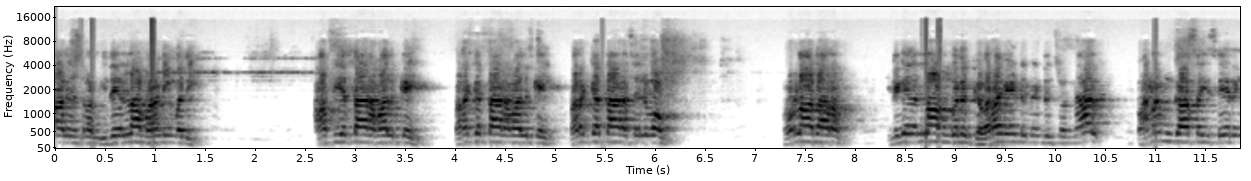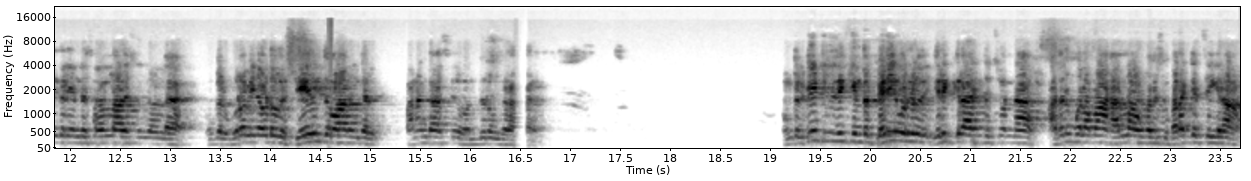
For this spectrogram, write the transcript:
அலிஸ்லாம் இதெல்லாம் மன ஆபியத்தான வாழ்க்கை வரக்கத்தான வாழ்க்கை வரக்கத்தான செல்வம் பொருளாதாரம் இவைகளெல்லாம் உங்களுக்கு வர வேண்டும் என்று சொன்னால் பணம் காசை சேருங்கள் என்று சல்லல்லாஹு அலைஹி சொல்லல உங்கள் உறவினோடு சேர்ந்து வாருங்கள் பணம் காசு வந்துருங்கிறார்கள் உங்கள் வீட்டில் இருக்கின்ற பெரியவர்கள் இருக்கிறார் என்று சொன்னால் அதன் மூலமாக அல்லாஹ் உங்களுக்கு பறக்க செய்கிறான்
